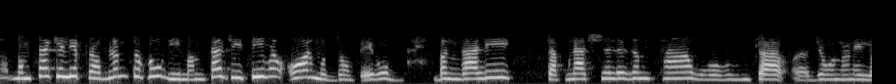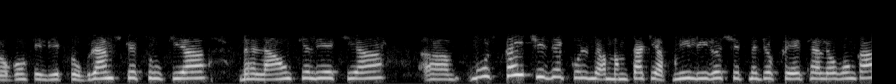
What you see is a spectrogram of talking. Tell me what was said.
ममता के लिए प्रॉब्लम तो होगी। ममता जीती है और मुद्दों पे वो बंगाली सब नेशनलिज्म था, वो उनका जो उन्होंने लोगों के लिए प्रोग्राम्स के थ्रू किया, महिलाओं के लिए किया वो कई चीज़ें कुल ममता की अपनी लीडरशिप में जो फेथ है लोगों का,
